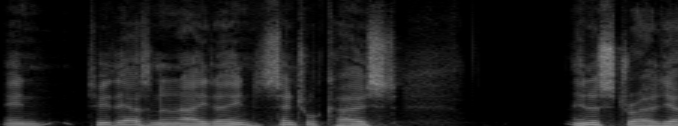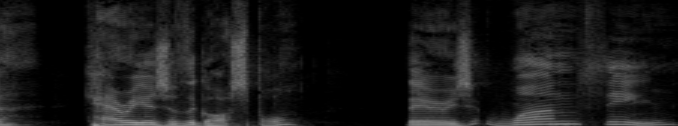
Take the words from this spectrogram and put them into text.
in 2018, Central Coast in Australia, carriers of the gospel, there is one thing,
